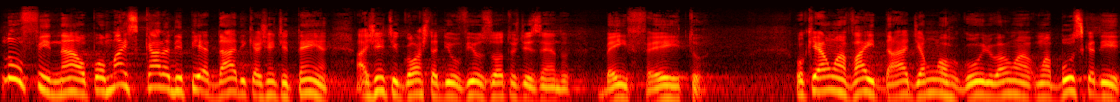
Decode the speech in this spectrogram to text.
no final, por mais cara de piedade que a gente tenha, a gente gosta de ouvir os outros dizendo, bem feito. Porque há uma vaidade, há um orgulho, há uma, uma busca de,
